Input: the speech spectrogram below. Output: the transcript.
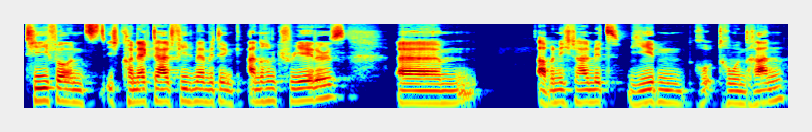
tiefer und ich connecte halt viel mehr mit den anderen Creators, ähm, aber nicht halt mit jedem drum und dran.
